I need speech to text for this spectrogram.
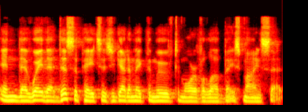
And the way that dissipates is you got to make the move to more of a love based mindset.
